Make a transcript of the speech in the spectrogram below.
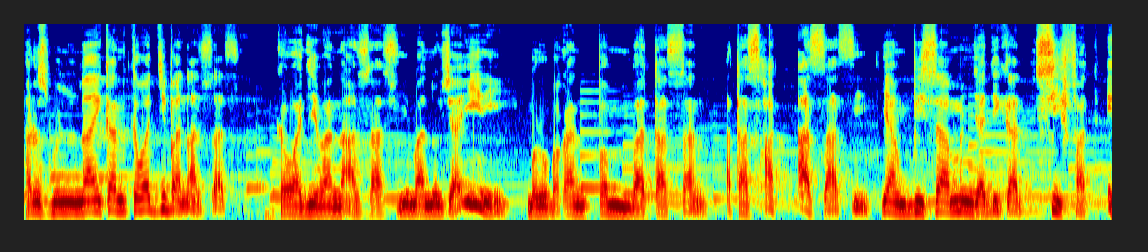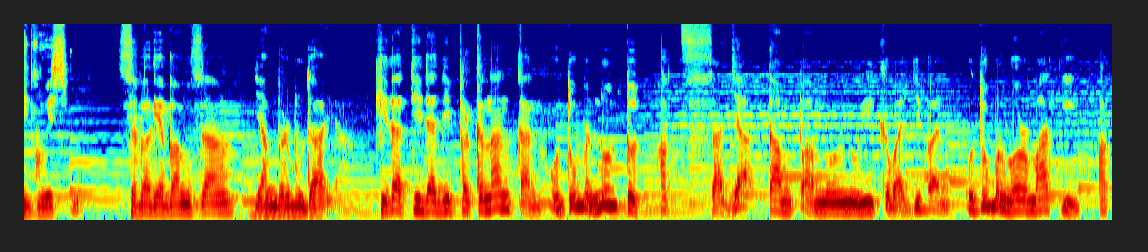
harus menunaikan kewajiban asasi. Kewajiban asasi manusia ini merupakan pembatasan atas hak asasi yang bisa menjadikan sifat egoisme. Sebagai bangsa yang berbudaya, kita tidak diperkenankan untuk menuntut hak saja tanpa memenuhi kewajiban untuk menghormati hak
